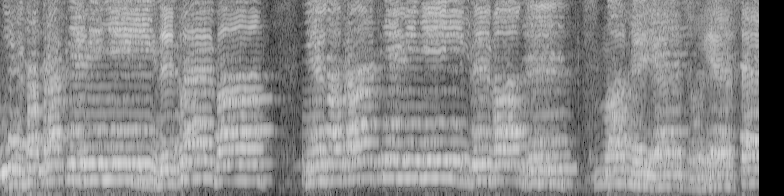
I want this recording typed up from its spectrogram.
Nie zabraknie mi nigdy chleba, nie zabraknie mi nigdy wody, bo Ty, Jezu, jesteś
